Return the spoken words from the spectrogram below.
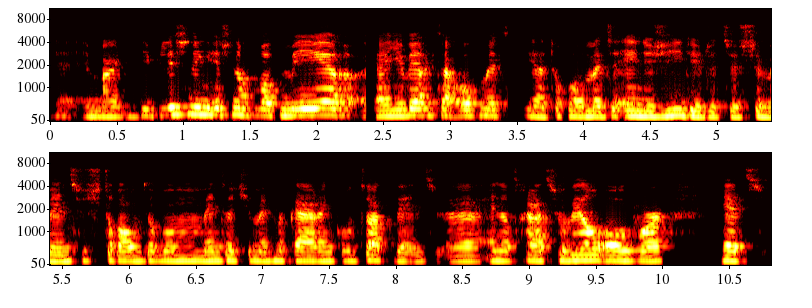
eh, maar deep listening is nog wat meer. Ja, je werkt daar ook met, ja, toch wel met de energie die er tussen mensen stroomt op het moment dat je met elkaar in contact bent. Uh, en dat gaat zowel over het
